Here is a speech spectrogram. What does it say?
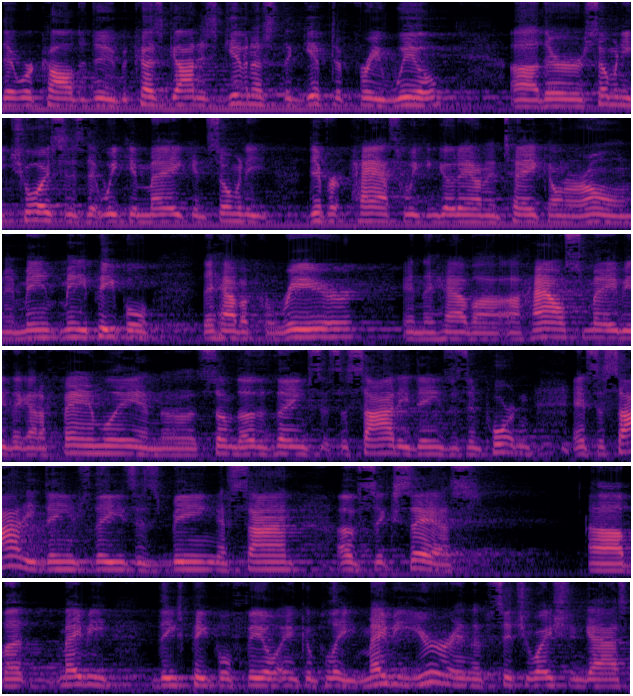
that we're called to do. Because God has given us the gift of free will, uh, there are so many choices that we can make and so many different paths we can go down and take on our own. And many, many people, they have a career, and they have a, a house maybe, they got a family and uh, some of the other things that society deems as important. And society deems these as being a sign of success. Uh, but maybe these people feel incomplete. Maybe you're in the situation, guys,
